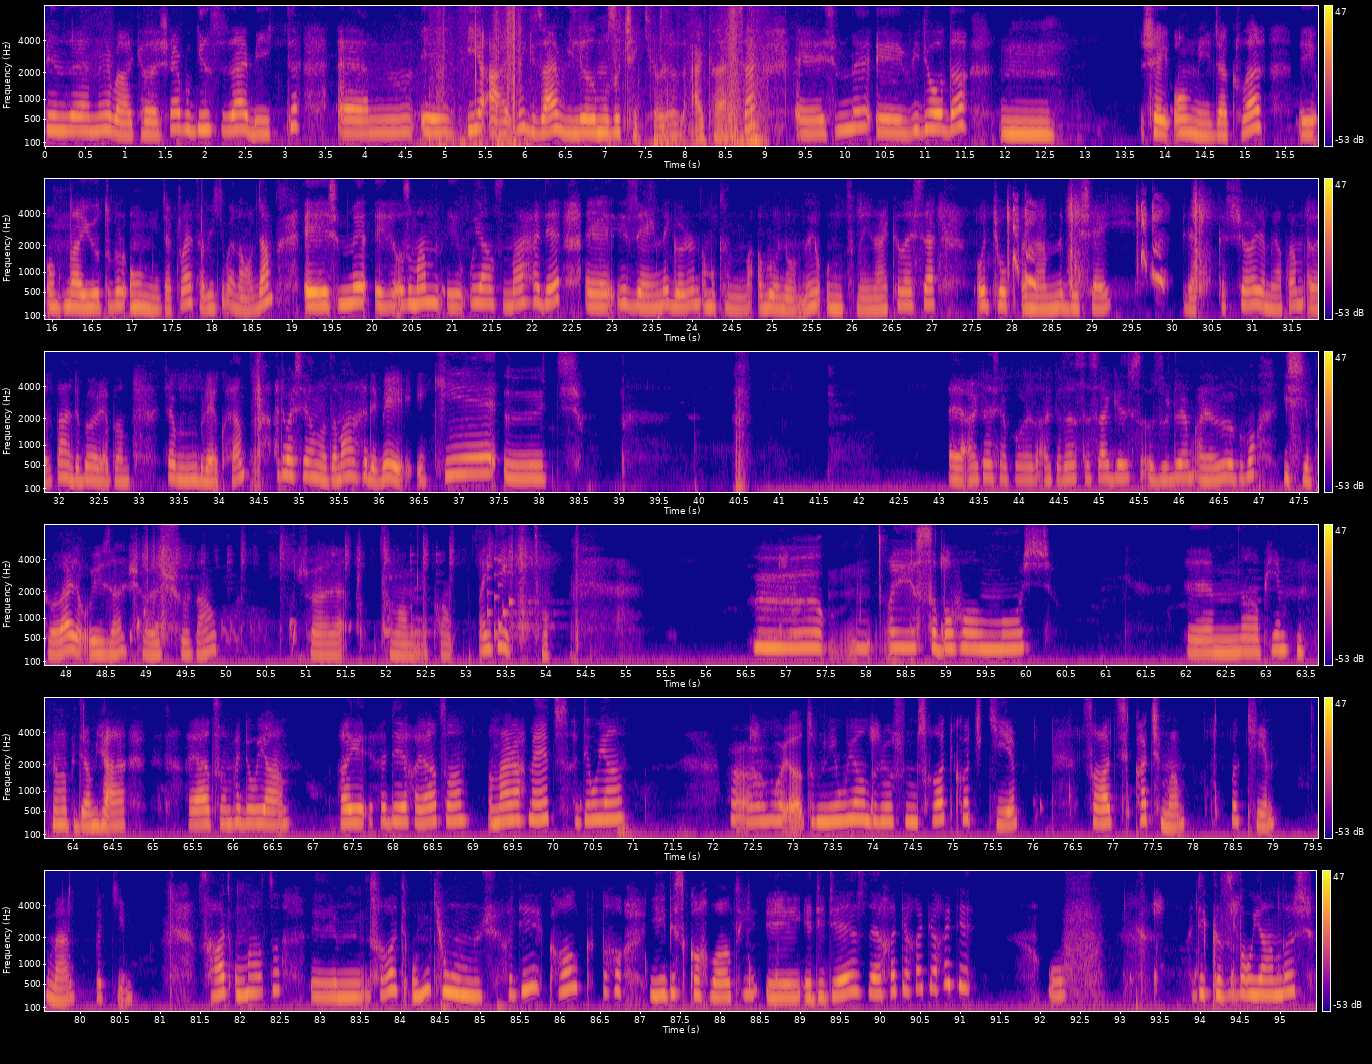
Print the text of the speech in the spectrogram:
Hepinize merhaba arkadaşlar. Bugün sizler birlikte eee, e, iyi aile güzel vlogumuzu çekiyoruz arkadaşlar. Eee, şimdi eee, videoda hmm, şey olmayacaklar. Eee, onlar YouTuber olmayacaklar. Tabii ki ben olacağım. Eee, şimdi eee, o zaman eee, uyansınlar. Hadi eee, izleyin de görün ama kanalıma abone olmayı unutmayın arkadaşlar. O çok önemli bir şey. Bir dakika şöyle mi yapalım? Evet bence böyle yapalım. Şöyle bunu buraya koyalım. Hadi başlayalım o zaman. Hadi bir, iki, üç. Ee, arkadaşlar bu arada arkadan sesler gelirse özür dilerim. Annem ve babam iş yapıyorlar da o yüzden şöyle şuradan şöyle tamam yapalım. Ay değil. Tamam. Ay sabah olmuş. Ee, ne yapayım? ne yapacağım ya? Hayatım hadi uyan. Hay hadi hayatım. Ömer Ahmet hadi uyan. Aa, hayatım niye uyandırıyorsun? Saat kaç ki? Saat kaç mı? Bakayım. Hemen bakayım. Saat 16 e, saat 12 olmuş. Hadi kalk daha iyi biz kahvaltı e, edeceğiz de hadi hadi hadi. Of. Hadi kızı da uyandır.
